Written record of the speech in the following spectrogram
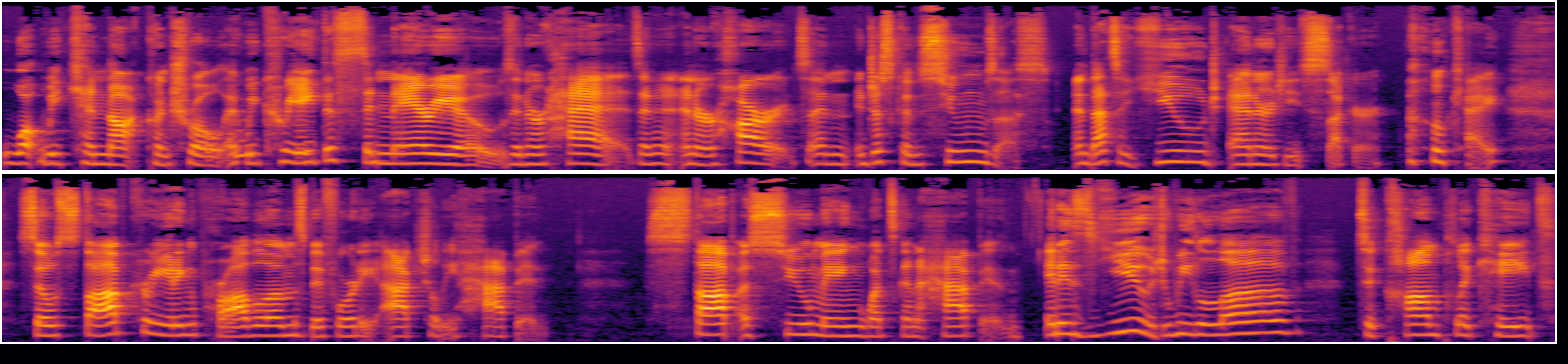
what we cannot control and we create these scenarios in our heads and in our hearts and it just consumes us and that's a huge energy sucker okay? So stop creating problems before they actually happen. Stop assuming what's going to happen. It is huge. We love to complicate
